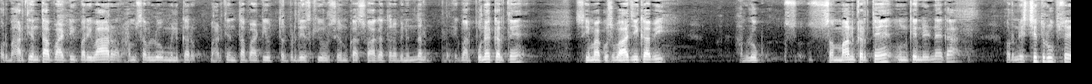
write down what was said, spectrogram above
और भारतीय जनता पार्टी परिवार और हम सब लोग मिलकर भारतीय जनता पार्टी उत्तर प्रदेश की ओर से उनका स्वागत और अभिनंदन एक बार पुनः करते हैं। सीमा कुशवाहा जी का भी हम लोग सम्मान करते हैं उनके निर्णय का और निश्चित रूप से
